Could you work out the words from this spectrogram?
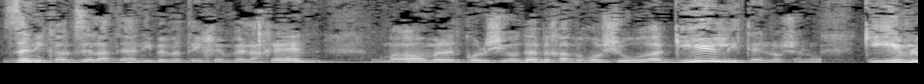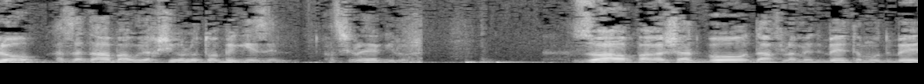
זה נקרא גזלת העני בבתיכם. ולכן, הגמרא אומרת, כל שיודע בחברו שהוא רגיל ייתן לו שלום. כי אם לא, אז אדרבה, הוא יכשיר לו אותו בגזל. אז שלא יגיד לו שלום. זוהר, פרשת בו, דף ל"ב עמוד ב'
